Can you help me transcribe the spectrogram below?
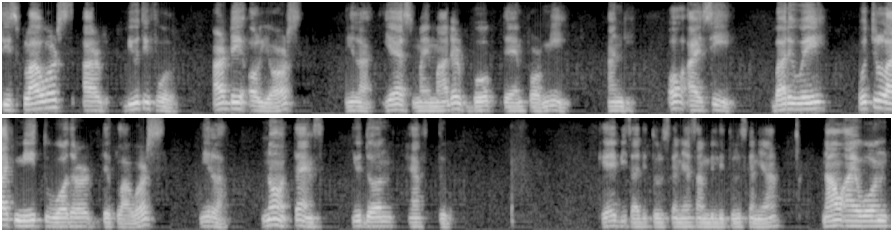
These flowers are beautiful. Are they all yours? Nila. Yes, my mother bought them for me. Andy, Oh, I see. By the way, would you like me to water the flowers? Nila. No, thanks. You don't have to. Oke, bisa dituliskan ya sambil dituliskan ya. Now I want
